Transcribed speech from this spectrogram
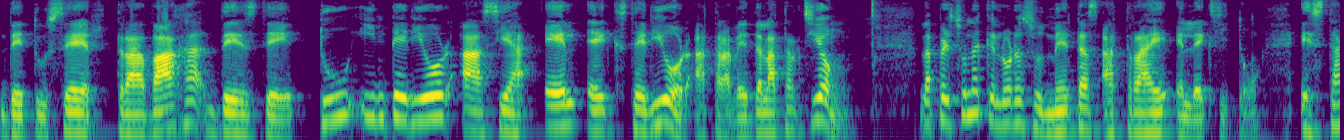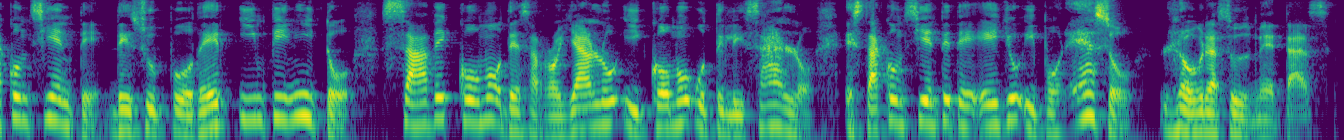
de tu ser, trabaja desde tu interior hacia el exterior a través de la atracción. La persona que logra sus metas atrae el éxito. Está consciente de su poder infinito, sabe cómo desarrollarlo y cómo utilizarlo. Está consciente de ello y por eso logra sus metas.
